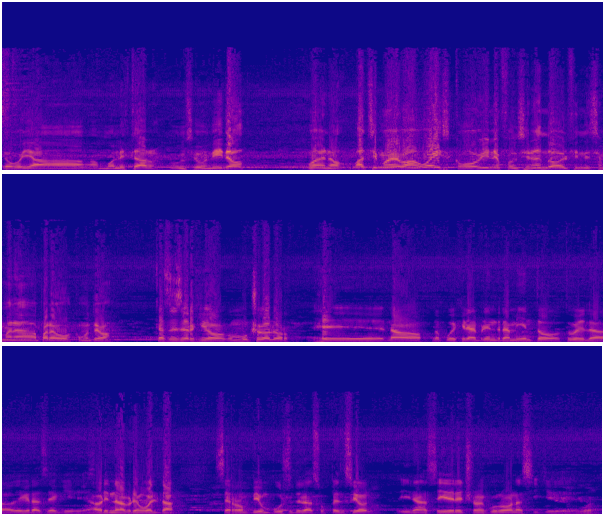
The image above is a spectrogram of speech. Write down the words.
Lo voy a molestar un segundito. Bueno, Máximo Evan Weiss, ¿cómo viene funcionando el fin de semana para vos? ¿Cómo te va? ¿Qué hace Sergio? Con mucho calor. Eh, no, no pude girar el primer entrenamiento. Tuve la desgracia que abriendo la primera vuelta se rompió un push de la suspensión y nada, seguí derecho en el curvón, así que bueno,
